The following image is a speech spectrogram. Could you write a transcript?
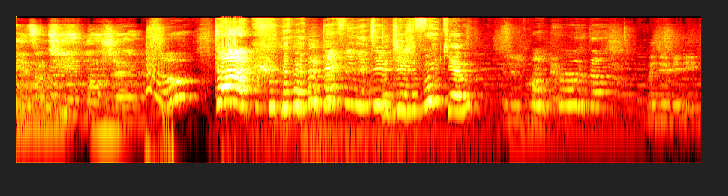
Obiecam ci jedno, że... Co? Tak! Definitywnie. Będziesz wujkiem! Będziesz O kurde. Będziemy mieli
